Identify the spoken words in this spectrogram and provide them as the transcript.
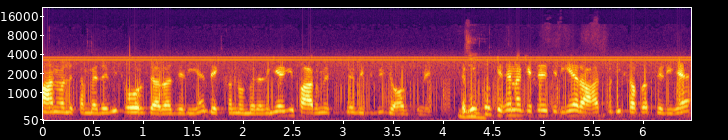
ਆਉਣ ਵਾਲੇ ਸਮੇਂ ਦੇ ਵਿੱਚ ਹੋਰ ਜ਼ਿਆਦਾ ਜਿਹੜੀਆਂ ਦੇਖਣ ਨੂੰ ਮਿਲਣਗੀਆਂ ਕਿ ਫਾਰਮੇਸੀ ਦੇ ਵਿੱਚ ਵੀ ਜੌਬਸ ਨੇ ਤੇ। ਬਿਲਕੁਲ ਕਿਸੇ ਨਾ ਕਿਸੇ ਜਿਹੜੀ ਹੈ ਰਾਹਤ ਦੀ ਖਬਰ ਜਿਹੜੀ ਹੈ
